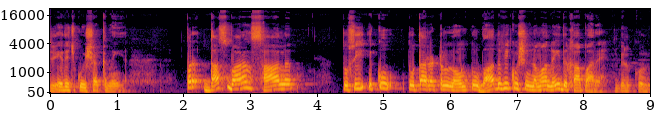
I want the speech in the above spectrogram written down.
ਇਹਦੇ ਚ ਕੋਈ ਸ਼ੱਕ ਨਹੀਂ ਹੈ। ਪਰ 10 12 ਸਾਲ ਤੁਸੀਂ ਇੱਕੋ ਤੋਤਾ ਰਟਣ ਲਾਉਣ ਤੋਂ ਬਾਅਦ ਵੀ ਕੁਝ ਨਵਾਂ ਨਹੀਂ ਦਿਖਾ ਪਾ ਰਹੇ। ਬਿਲਕੁਲ।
